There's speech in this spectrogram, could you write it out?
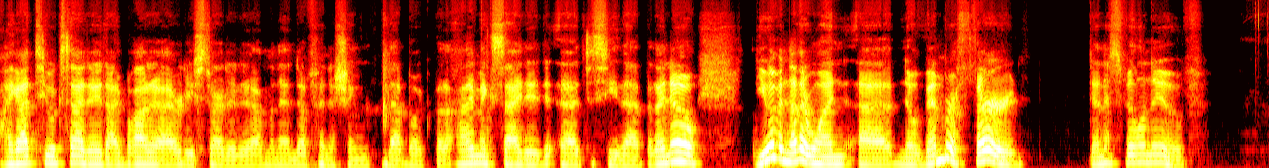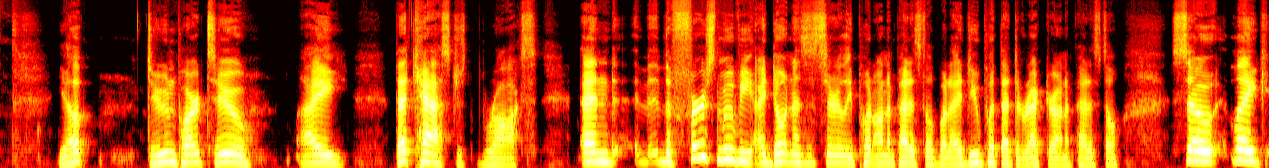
I got too excited. I bought it. I already started it. I'm going to end up finishing that book, but I'm excited uh, to see that. But I know you have another one, uh, November 3rd, Denis Villeneuve. Yep. Dune Part 2. I that cast just rocks. And the first movie I don't necessarily put on a pedestal, but I do put that director on a pedestal. So like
